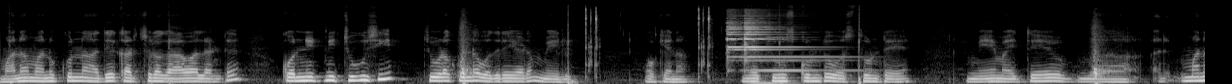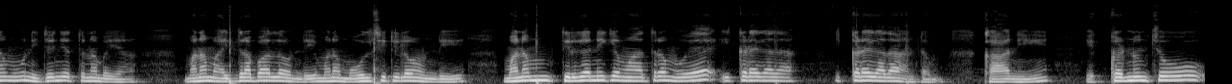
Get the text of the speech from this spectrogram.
మనం అనుకున్న అదే ఖర్చులో కావాలంటే కొన్నిటిని చూసి చూడకుండా వదిలేయడం మేలు. ఓకేనా? ఇలా చూసుకుంటూ వస్తుంటే మేమైతే మనము నిజం చెప్తున్నా భయ్య మనం హైదరాబాద్లో ఉండి మనం మోల్ సిటీలో ఉండి మనం తిరగనీకి మాత్రం ఏ ఇక్కడే కదా ఇక్కడే కదా అంటాం. కానీ ఎక్కడి నుంచో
